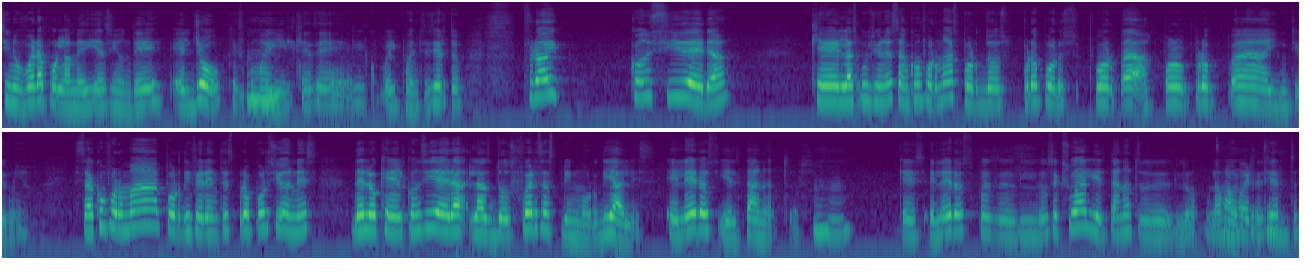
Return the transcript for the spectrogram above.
si no fuera por la mediación de el yo, que es como Ujú. ahí el que es el, el puente, ¿cierto? Freud considera que las pulsiones están conformadas por dos proporciones, por, ah, por, pro- ay, Dios mío, está conformada por diferentes proporciones de lo que él considera las dos fuerzas primordiales, el eros y el tánatos, que es el eros pues es lo sexual y el tánatos es lo- la, La muerte, muerte. ¿cierto?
